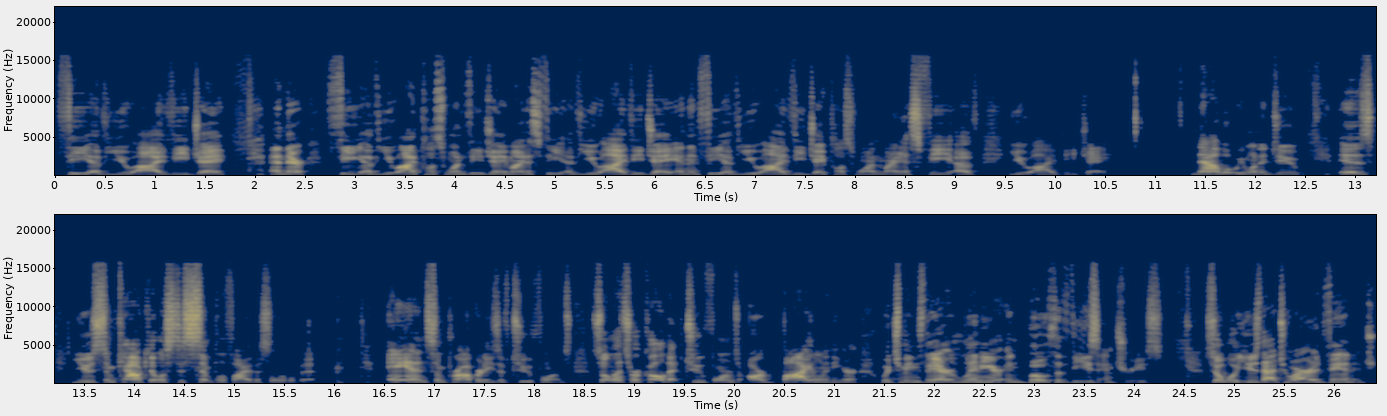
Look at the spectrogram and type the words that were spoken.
phi of ui vj, and they're phi of ui plus 1 vj minus phi of ui vj, and then phi of ui vj plus 1 minus phi of ui vj. Now what we want to do is use some calculus to simplify this a little bit and some properties of two forms. So let's recall that two forms are bilinear, which means they are linear in both of these entries. So we'll use that to our advantage.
